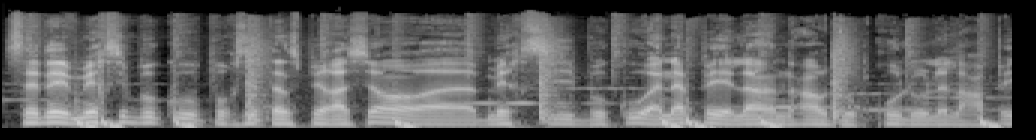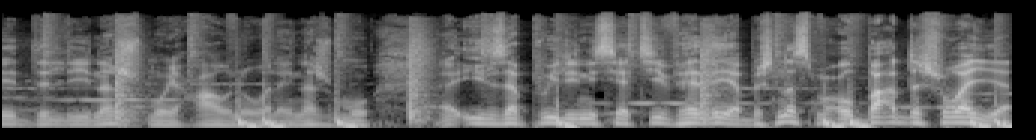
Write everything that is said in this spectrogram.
سناء merci beaucoup pour cette inspiration merci beaucoup un appel نعاودوا نقولوا للعباد اللي نجموا يعاونوا ولا ينجموا ils appuient l'initiative هذه باش نسمعوا بعد شوية.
